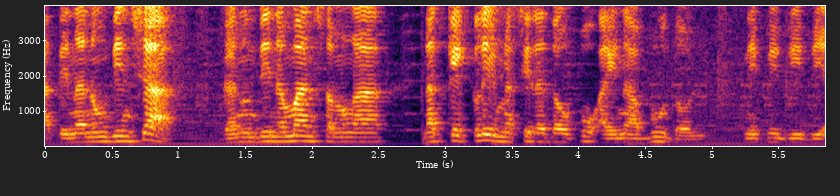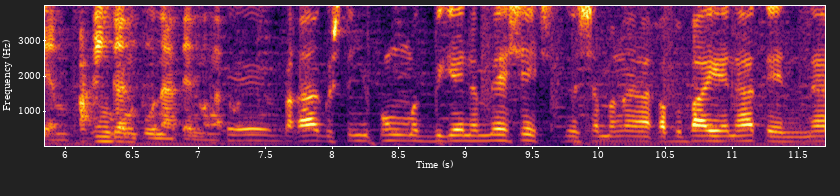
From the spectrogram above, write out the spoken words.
At tinanong din siya, ganun din naman sa mga nagke-claim na sila daw po ay nabudol ni PBBM. Pakinggan po natin mga to. Eh, baka gusto niyo pong magbigay ng message doon sa mga kababayan natin na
